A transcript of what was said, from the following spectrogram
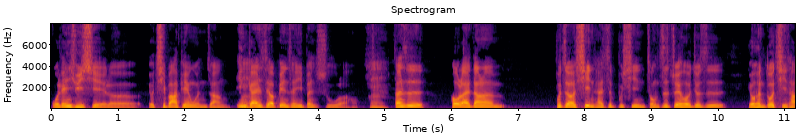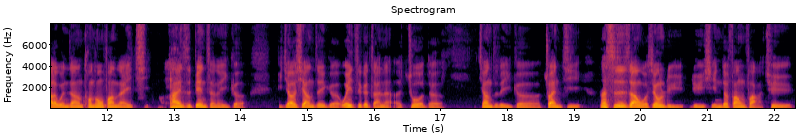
我连续写了有七八篇文章，应该是要变成一本书了哈。嗯，但是后来当然不知道信还是不信，总之最后就是有很多其他的文章通通放在一起，它也是变成了一个。比较像这个为这个展览而做的这样子的一个传记，那事实上我是用旅旅行的方法去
